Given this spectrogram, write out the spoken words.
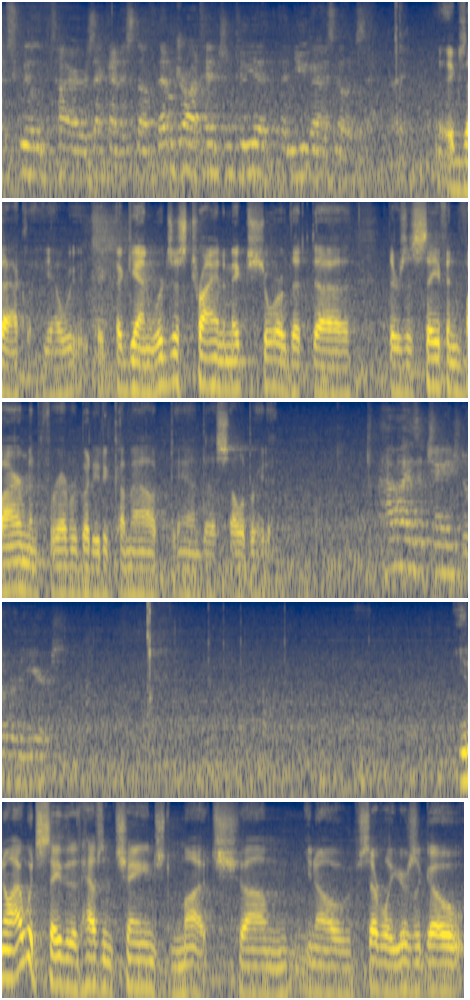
the squealing tires, that kind of stuff, that'll draw attention to you, and you guys notice that, right? Exactly. Yeah. We again, we're just trying to make sure that uh, there's a safe environment for everybody to come out and uh, celebrate it. How has it changed over the years? You know, I would say that it hasn't changed much. Um, you know, several years ago,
